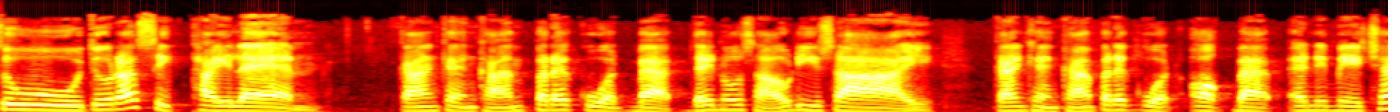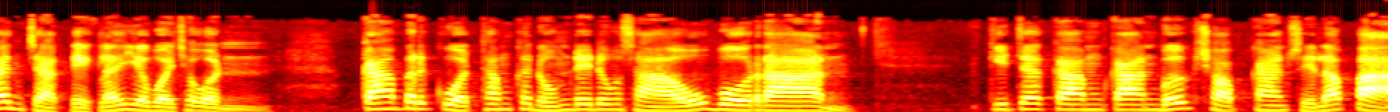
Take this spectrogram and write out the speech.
สู่จูราสสิกไทยแลนด์ การแข่งขันประกวดแบบไดโนเสาร์ดีไซน์ การแข่งขันประกวดออกแบบแอนิเมชันจากเด็กและเยาวชน การประกวดทำขนมไดโนเสาร์โบราณ กิจกรรมการเวิร์กช็อปการศิลปะ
